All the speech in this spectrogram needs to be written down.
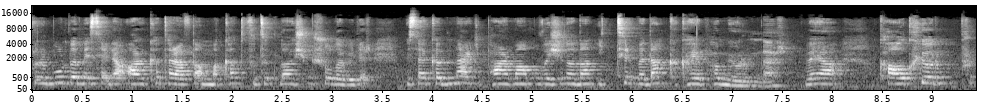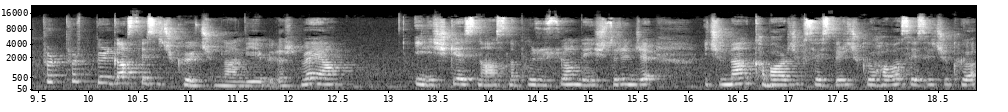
sonra burada mesela arka taraftan makat fıtıklaşmış olabilir. Mesela kadın der ki parmağımı vajinadan ittirmeden kaka yapamıyorum der. Veya kalkıyorum pırt pırt pırt bir gaz sesi çıkıyor içimden diyebilir. Veya ilişki esnasında pozisyon değiştirince içimden kabarcık sesleri çıkıyor, hava sesi çıkıyor.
